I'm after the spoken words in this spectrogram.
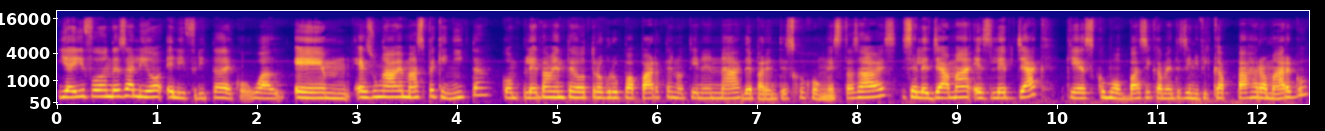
Y ahí fue donde salió el ifrita de Kowal. Em, es un ave más pequeñita, completamente otro grupo aparte, no tiene nada de parentesco con estas aves. Se les llama Slepjack que es como básicamente significa pájaro amargo,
